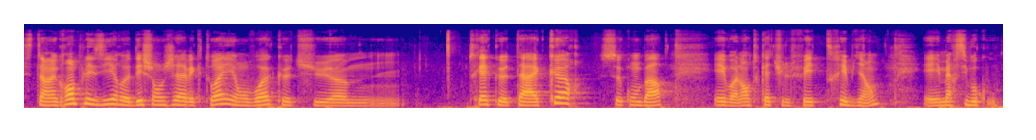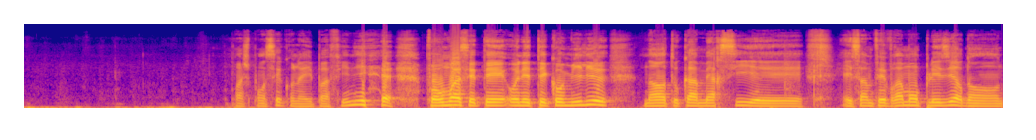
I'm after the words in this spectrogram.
C'était un grand plaisir d'échanger avec toi et on voit que tu, en tout cas, que tu as à cœur ce combat et voilà, en tout cas, tu le fais très bien. Et merci beaucoup. Moi, je pensais qu'on n'avait pas fini. Pour moi, c'était, on était qu'au milieu. Non, en tout cas, merci et, et ça me fait vraiment plaisir d'en,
